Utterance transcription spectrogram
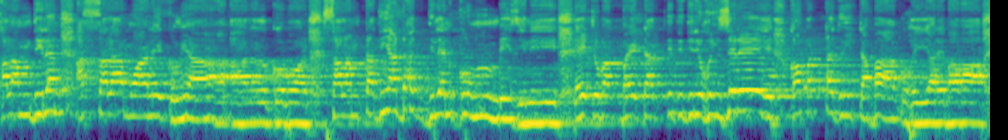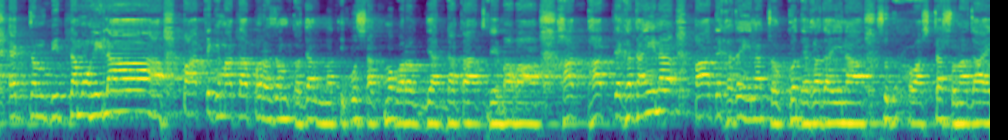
সালাম দিলেন, আসসালামু আলাইকুম ইয়া কবর। সালামটা দিয়া ডাক দিলেন কুম্বিজিনী এই যুবক ভাই ডাক দিতে দেরি হইছে রে কপারটা দুইটা বাঘ হইয়া রে বাবা, একজন বিদ্যা মহিলা পা থেকে মাথা পর্যন্ত জান্নাতি পোশাক মোবারক দেওয়ার ডাকা আছে বাবা। হাত হাত দেখা যায় না, পা দেখা যায় না, চক্ষু দেখা যায় না, শুধু আওয়াজটা শোনা যায়।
